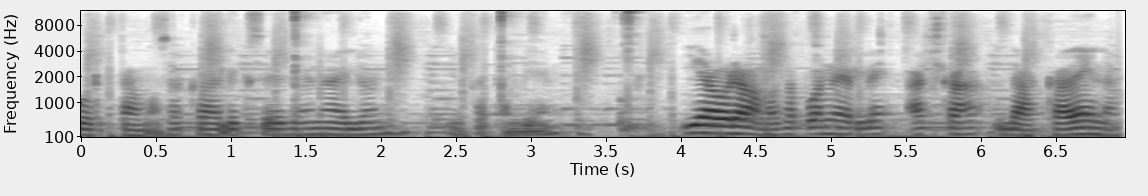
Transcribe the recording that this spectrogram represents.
cortamos acá el exceso de nylon y acá también. Y ahora vamos a ponerle acá la cadena.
